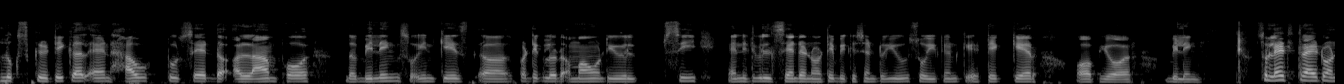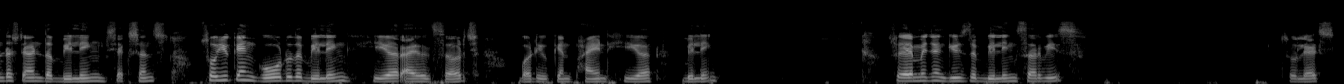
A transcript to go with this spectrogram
looks critical and how to set the alarm for the billing. So in case uh, particular amount you will see and it will send a notification to you so you can take care of your billing so let's try to understand the billing sections. So you can go to the billing. Here i will search but you can find here billing. So amazon gives the billing service. So let's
